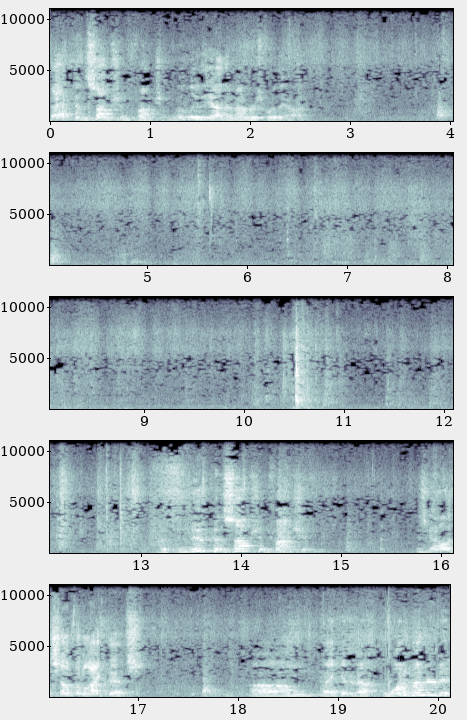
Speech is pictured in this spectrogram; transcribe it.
that consumption function. We'll leave the other numbers where they are. But the new consumption function is going to look something like this. Um, making it up. 110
